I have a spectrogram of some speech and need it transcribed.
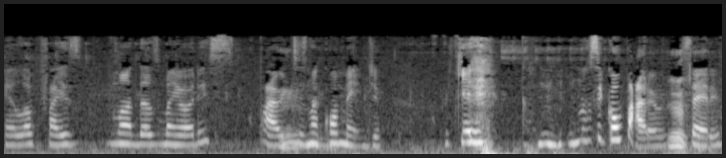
ela faz uma das maiores partes na comédia. Porque não se compara, Uhum. sério.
